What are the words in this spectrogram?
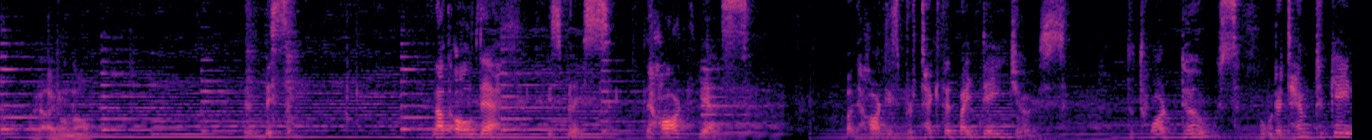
I, I don't know. Then listen. Not all death is bliss. The heart, yes. But the heart is protected by dangers thwart those who would attempt to gain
